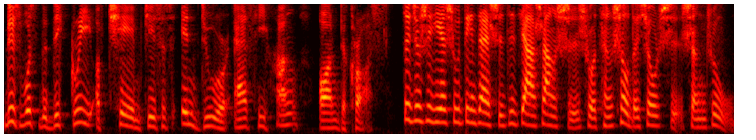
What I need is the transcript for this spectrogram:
This was the degree of shame Jesus endured as he hung on the cross. 这就是耶稣钉在十字架上时所承受的羞耻、神辱。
